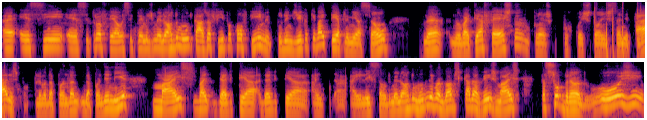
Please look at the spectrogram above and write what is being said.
é, esse, esse troféu, esse prêmio de melhor do mundo, caso a FIFA confirme, tudo indica que vai ter a premiação, né? não vai ter a festa por, por questões sanitárias, por problema da, da pandemia, mas vai, deve ter, a, deve ter a, a, a eleição do melhor do mundo. Lewandowski cada vez mais está sobrando. Hoje,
